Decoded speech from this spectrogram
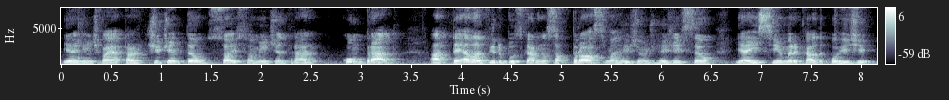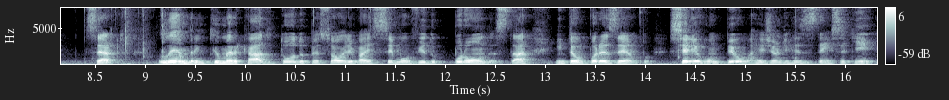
e a gente vai a partir de então só e somente entrar comprado, até ela vir buscar nossa próxima região de rejeição e aí sim o mercado corrigir, certo? Lembrem que o mercado todo, pessoal, ele vai ser movido por ondas, tá? Então, por exemplo, se ele rompeu uma região de resistência aqui,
